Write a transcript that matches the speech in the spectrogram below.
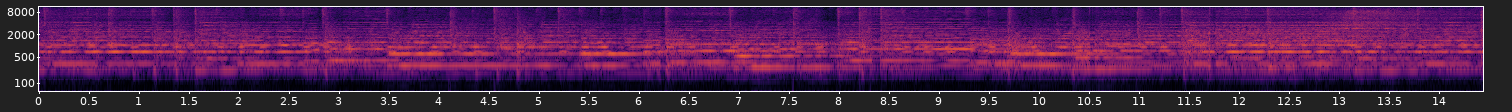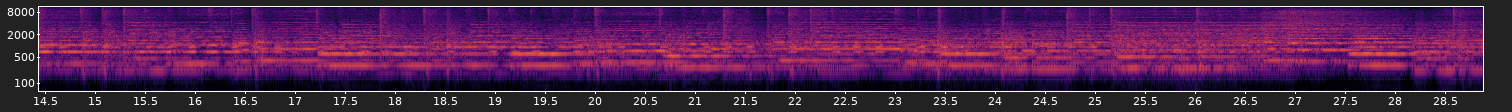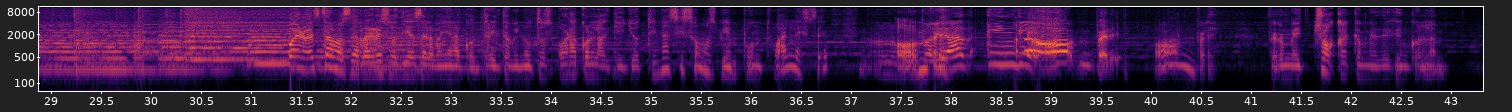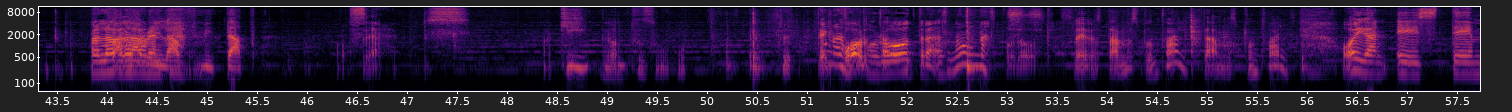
Estamos de regreso 10 de la mañana con 30 minutos. Ahora con la guillotina sí somos bien puntuales, ¿eh? No, no, hombre. inglés. Hombre, hombre. Pero me choca que me dejen con la palabra, en la mitad. O sea, pues, aquí, no, pues, te Unas por otras, ¿no? Unas por otras. Pero estamos puntuales, estamos puntuales. Oigan, este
